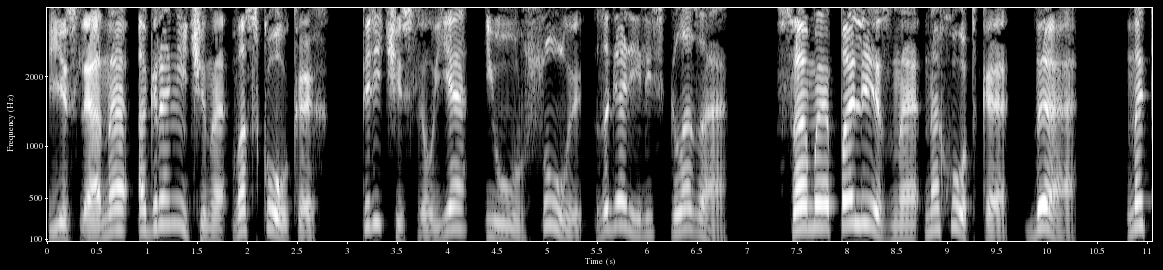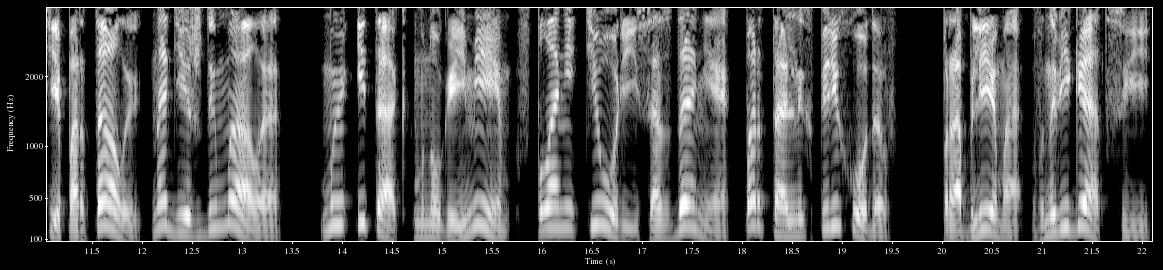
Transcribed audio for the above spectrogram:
если она ограничена в осколках, перечислил я, и у Урсулы загорелись глаза. Самая полезная находка, да. На те порталы надежды мало. Мы и так много имеем в плане теории создания портальных переходов. Проблема в навигации.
